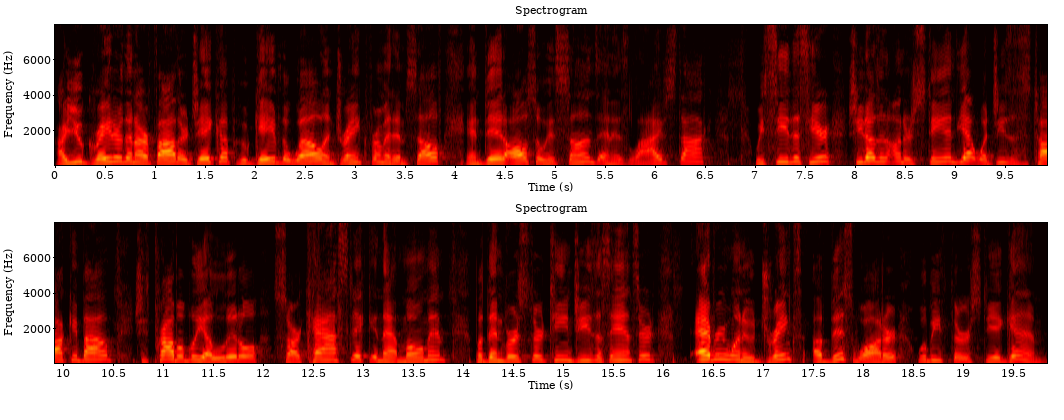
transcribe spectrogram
Are you greater than our father Jacob, who gave the well and drank from it himself, and did also his sons and his livestock? We see this here. She doesn't understand yet what Jesus is talking about. She's probably a little sarcastic in that moment. But then, verse 13, Jesus answered, Everyone who drinks of this water will be thirsty again.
